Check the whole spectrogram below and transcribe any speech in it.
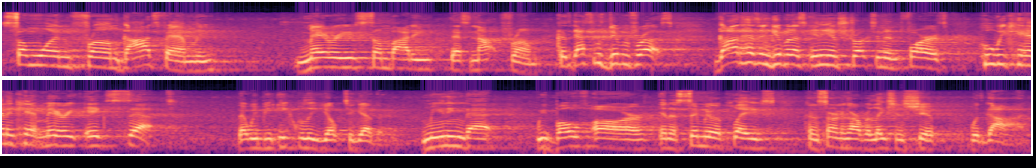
someone from God's family marry somebody that's not from. Because that's what's different for us. God hasn't given us any instruction as far as who we can and can't marry except that we be equally yoked together, meaning that we both are in a similar place concerning our relationship with God.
